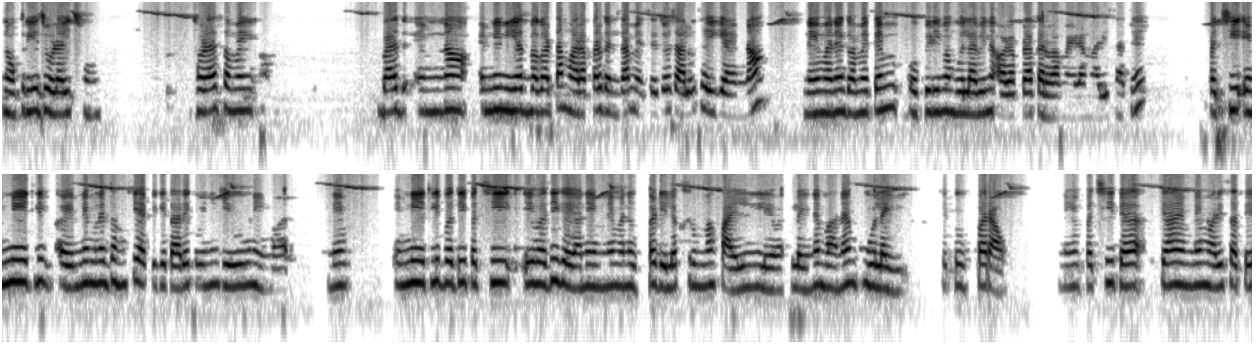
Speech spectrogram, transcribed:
નોકરીએ જોડાઈ છું. થોડા સમય બાદ એમના, એમની નિયત બગાડતા મારા પર ગંદા મેસેજો ચાલુ થઈ ગયા એમના. ને મને ગમે તેમ ઓપીડીમાં બોલાવીને અડપડા કરવા માંડ્યા મારી સાથે. પછી એમની એટલી, એમને મને ધમકી આપી કે તારે કોઈને કેવું નહીં માર. ને એમની એટલી બધી પછી એ વધી ગઈ અને એમને મને ઉપર ડિલક્સ રૂમમાં ફાઇલ લઈને બહાને બોલાવી કે તું ઉપર આવ. ને પછી ત્યાં એમને મારી સાથે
